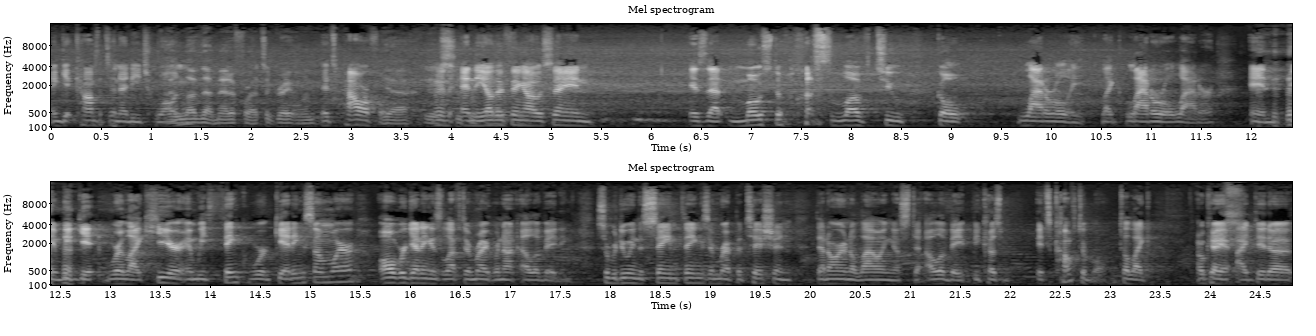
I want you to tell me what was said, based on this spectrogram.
and get competent at each one. I love that metaphor. That's a great one. It's powerful. Yeah, it and, and the other thing I was saying is that most of us love to go laterally, like lateral ladder. And, and we get we're like here and we think we're getting somewhere. All we're getting is left and right. We're not elevating. So we're doing the same things in repetition that aren't allowing us to elevate because it's comfortable to like, okay, I did a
